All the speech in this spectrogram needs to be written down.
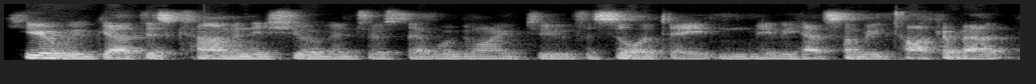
here we've got this common issue of interest that we're going to facilitate and maybe have somebody talk about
